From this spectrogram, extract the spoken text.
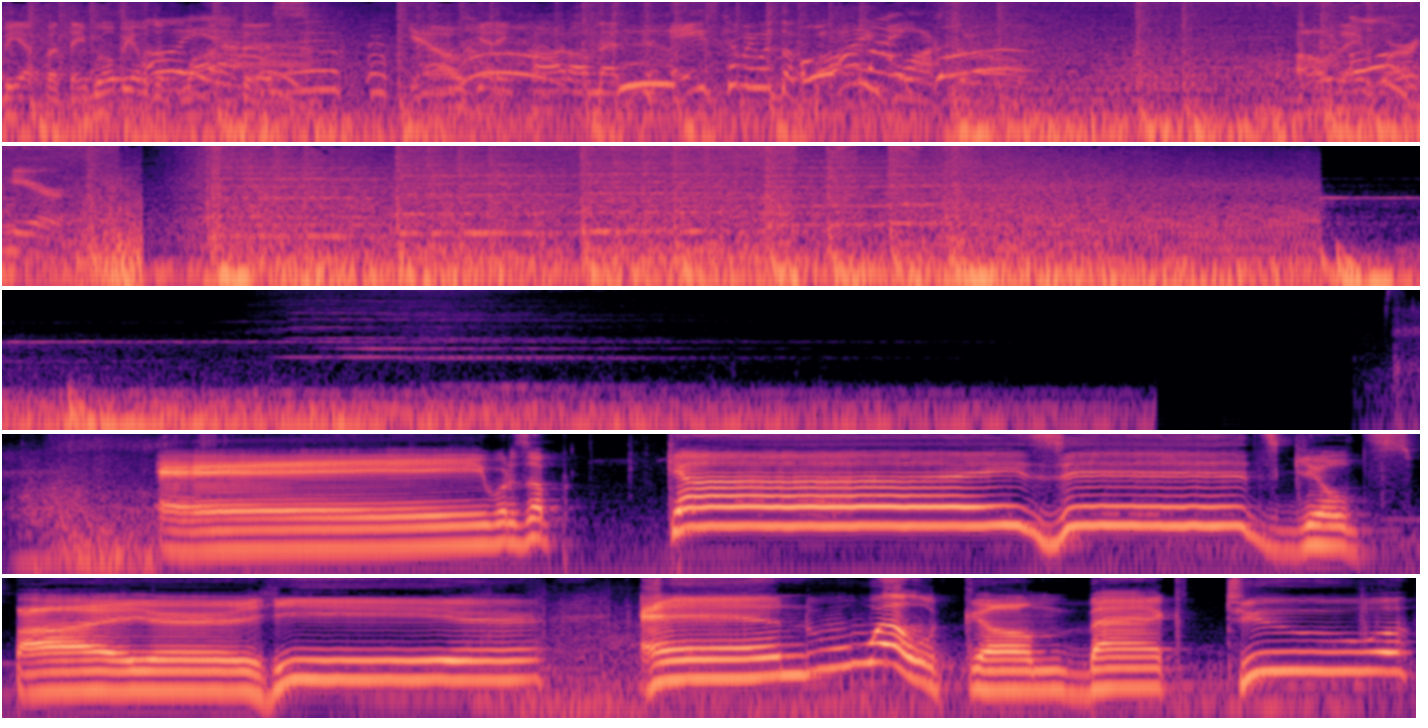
yeah, but they will be able to Oh, block yeah. this. Yo, getting caught on that. Ace coming with the oh body my block. God. Oh. here. Hey, what is up, guys? It's Giltspire here, and welcome back to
